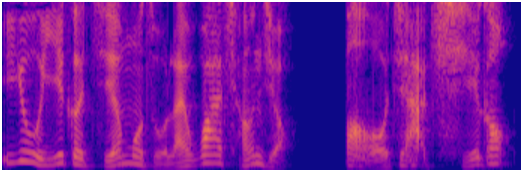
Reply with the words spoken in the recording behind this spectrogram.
又一个节目组来挖墙脚，报价奇高。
